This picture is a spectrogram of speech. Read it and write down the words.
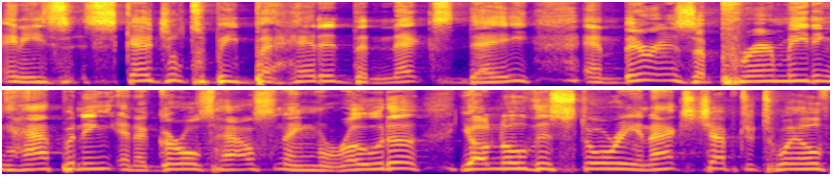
and he's scheduled to be beheaded the next day. And there is a prayer meeting happening in a girl's house named Rhoda. Y'all know this story in Acts chapter 12.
